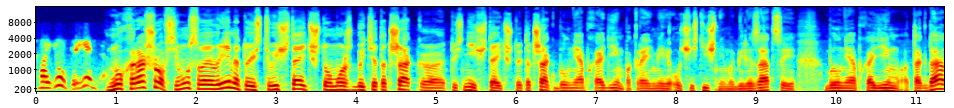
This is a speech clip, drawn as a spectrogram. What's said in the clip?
свое время. Ну хорошо, всему свое время. То есть вы считаете, что может быть этот шаг, э, то есть не считаете, что этот шаг был необходим, по крайней мере, о частичной мобилизации был необходим тогда,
